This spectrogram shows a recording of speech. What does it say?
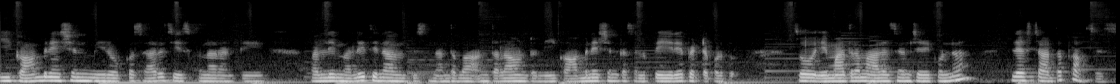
ఈ కాంబినేషన్ మీరు ఒక్కసారి చేసుకున్నారంటే మళ్ళీ మళ్ళీ తినాలనిపిస్తుంది. అంత బా అంతలా ఉంటుంది. ఈ కాంబినేషన్కి అసలు పేరే పెట్టకూడదు. సో ఏమాత్రం ఆలస్యం చేయకుండా లెట్ స్టార్ట్ ద ప్రాసెస్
